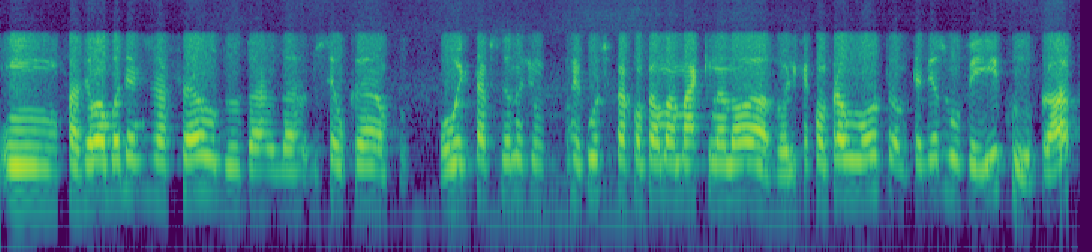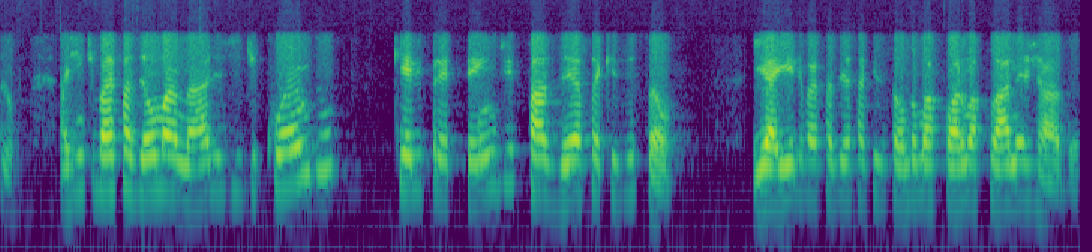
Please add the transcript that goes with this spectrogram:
em fazer uma modernização do, do, do seu campo, ou ele está precisando de um recurso para comprar uma máquina nova, ou ele quer comprar um outro, até mesmo um veículo próprio, a gente vai fazer uma análise de quando que ele pretende fazer essa aquisição. E aí ele vai fazer essa aquisição de uma forma planejada.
